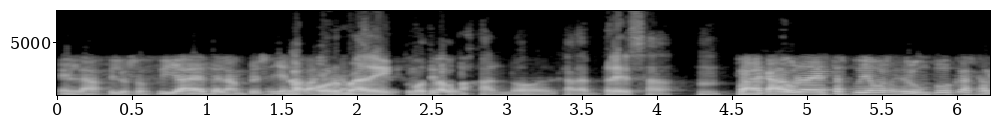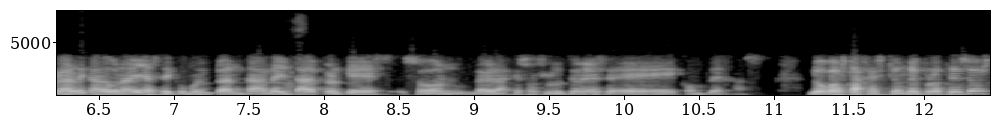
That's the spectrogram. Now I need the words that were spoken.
en la filosofía de la empresa y en la, forma de, cómo trabajan, ¿no? En cada empresa. Mm. Para cada una de estas podríamos hacer un podcast, hablar de cada una de ellas, de cómo implantarla y tal, porque son, la verdad es que son soluciones eh, complejas. Luego esta gestión de procesos,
